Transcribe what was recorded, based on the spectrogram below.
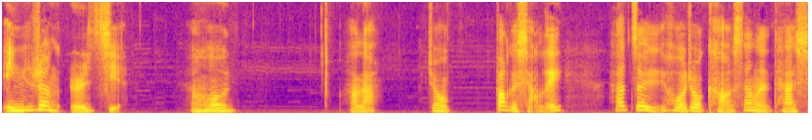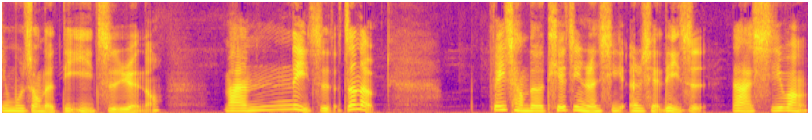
迎刃而解，然后。好啦，就报个小雷，他最后就考上了他心目中的第一志愿哦，蛮励志的，真的非常的贴近人心，而且励志。那希望，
